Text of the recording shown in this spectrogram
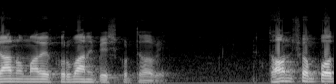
জান ও মালের কোরবানি পেশ করতে হবে। ধন সম্পদ,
